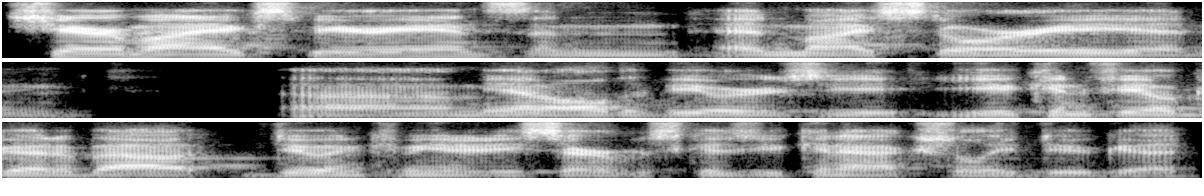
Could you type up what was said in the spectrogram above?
share my experience and and my story and um, yeah, all the viewers. You you can feel good about doing community service because you can actually do good.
